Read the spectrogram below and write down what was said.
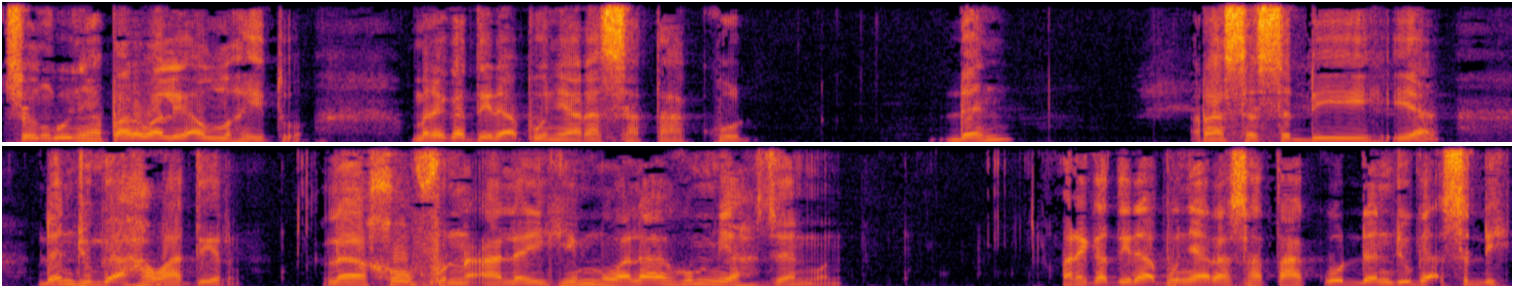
Sungguhnya para wali Allah itu mereka tidak punya rasa takut dan rasa sedih ya dan juga khawatir la khaufun alaihim wa yahzanun mereka tidak punya rasa takut dan juga sedih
